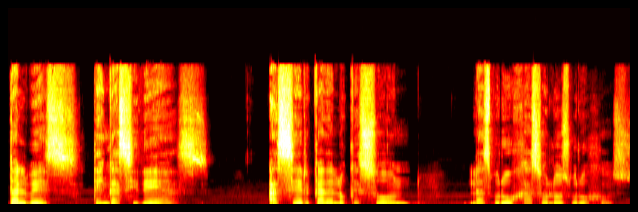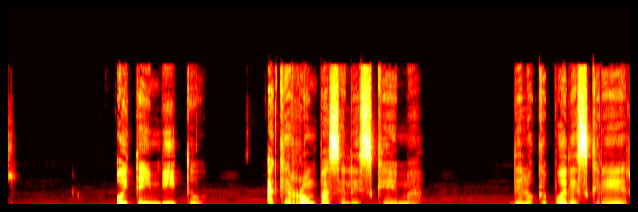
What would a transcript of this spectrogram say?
Tal vez tengas ideas acerca de lo que son las brujas o los brujos. Hoy te invito a que rompas el esquema de lo que puedes creer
